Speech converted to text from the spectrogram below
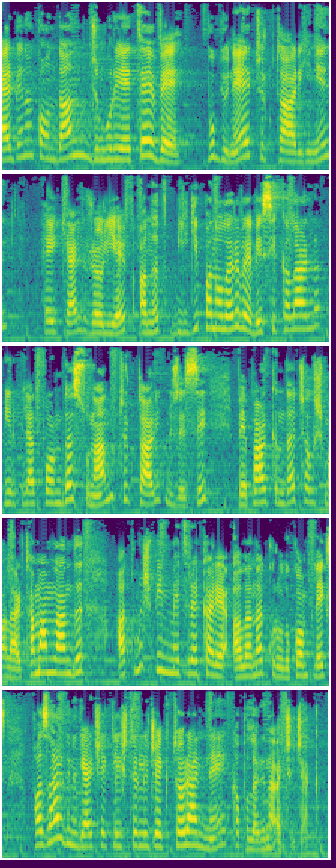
Ergenekon'dan Cumhuriyete ve bugüne Türk tarihini heykel, rölyef, anıt, bilgi panoları ve vesikalarla bir platformda sunan Türk Tarih Müzesi ve Parkı'nda çalışmalar tamamlandı. 60 bin metrekare alana kurulu kompleks pazar günü gerçekleştirilecek törenle kapılarını açacak.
